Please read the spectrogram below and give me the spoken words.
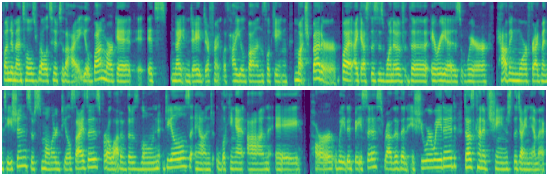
fundamentals relative to the high yield bond market, it's night and day different with high yield bonds looking much better. But I guess this is one of the areas where having more fragmentation so smaller deal sizes for a lot of those loan deals, and looking at on a par weighted basis rather than issuer weighted does kind of change the dynamic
